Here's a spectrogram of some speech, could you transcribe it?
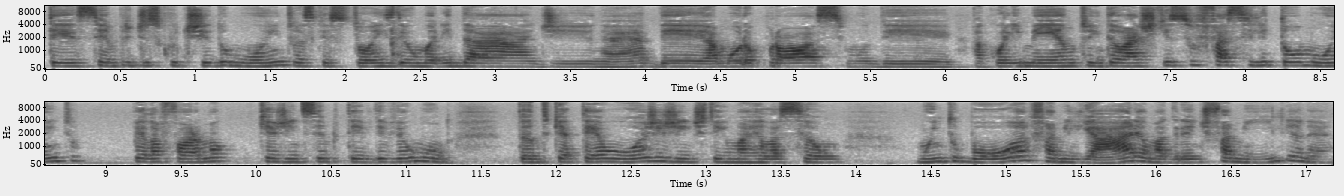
ter sempre discutido muito as questões de humanidade, né, de amor ao próximo, de acolhimento. Então acho que isso facilitou muito pela forma que a gente sempre teve de ver o mundo. Tanto que até hoje a gente tem uma relação muito boa, familiar, é uma grande família, né?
